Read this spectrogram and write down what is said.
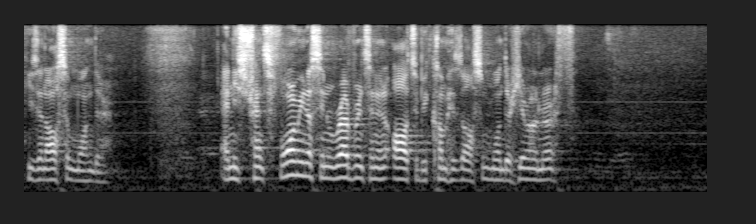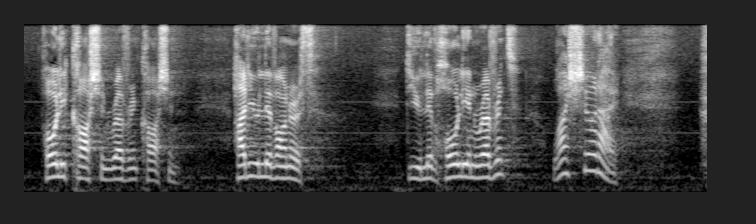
He's an awesome wonder. And He's transforming us in reverence and in awe to become His awesome wonder here on earth. Holy caution, reverent caution. How do you live on earth? Do you live holy and reverent? Why should I?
